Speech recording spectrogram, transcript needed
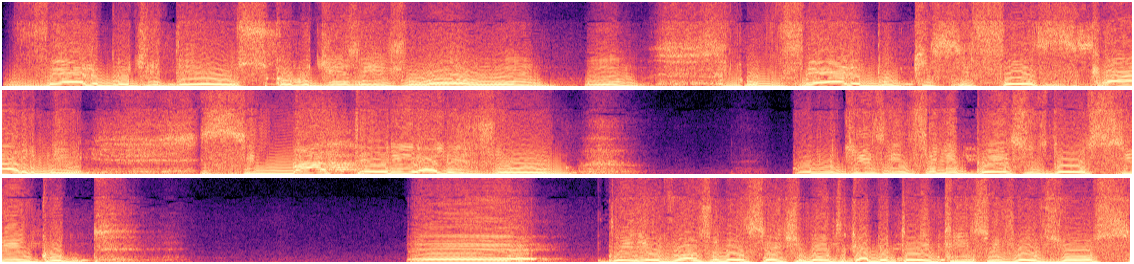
verbo de Deus, como diz em João 1, 1, o verbo que se fez carne, se materializou. Como diz em Filipenses 2,5, é, em vós o meu sentimento que habitou em Cristo Jesus,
